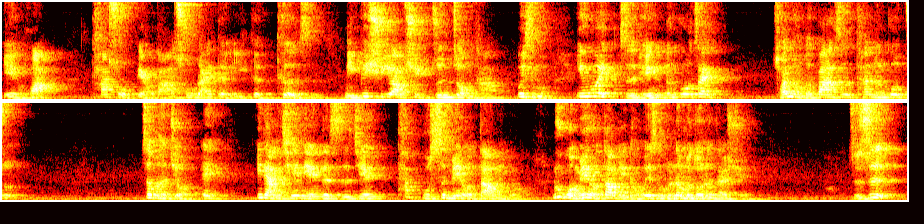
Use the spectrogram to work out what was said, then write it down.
演化，他所表达出来的一个特质？你必须要去尊重他，为什么？因为子平能够在传统的八字，他能够做这么久，哎，一两千年的时间，他不是没有道理哦。如果没有道理呢，为什么那么多人在学？只是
